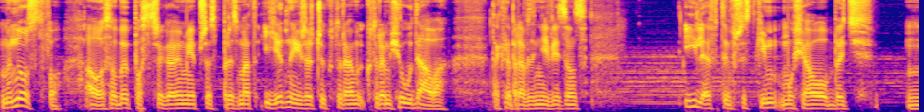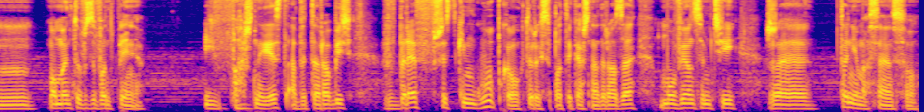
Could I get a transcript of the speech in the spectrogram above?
mnóstwo, a osoby postrzegają mnie przez pryzmat jednej rzeczy, która, która mi się udała, tak naprawdę nie wiedząc, ile w tym wszystkim musiało być mm, momentów zwątpienia. I ważne jest, aby to robić wbrew wszystkim głupkom, których spotykasz na drodze, mówiącym ci, że to nie ma sensu,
